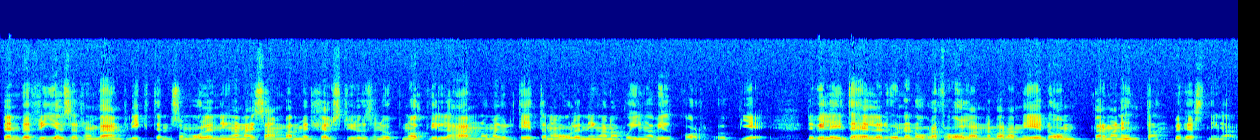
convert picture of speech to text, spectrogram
Den befrielse från värnplikten som ålänningarna i samband med självstyrelsen uppnått ville han och majoriteten av ålänningarna på inga villkor uppge. De ville inte heller under några förhållanden vara med om permanenta befästningar.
